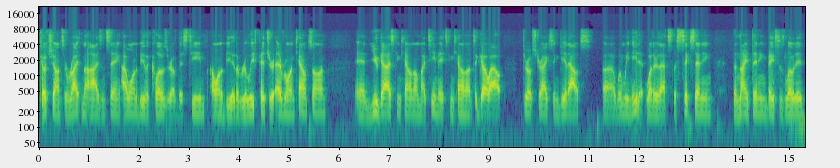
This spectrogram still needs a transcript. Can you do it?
Coach Johnson right in the eyes and saying, I want to be the closer of this team. I want to be the relief pitcher everyone counts on. And you guys can count on, my teammates can count on to go out, throw strikes, and get outs uh, when we need it, whether that's the sixth inning, the ninth inning, bases loaded,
